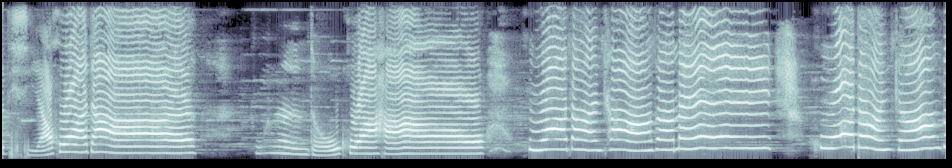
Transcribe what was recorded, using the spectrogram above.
小花旦，人人都夸好。花旦唱得美，花旦长得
